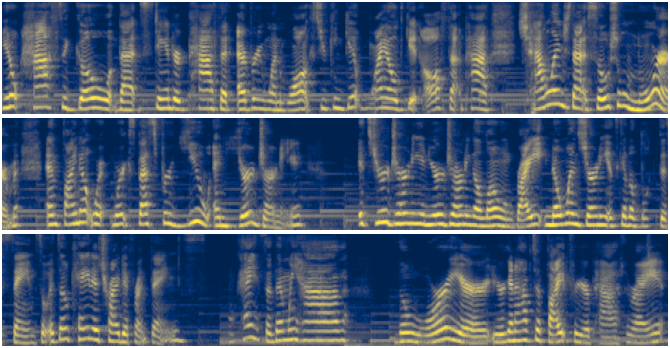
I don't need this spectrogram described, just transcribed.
You don't have to go that standard path that everyone walks. You can get wild, get off that path, challenge that social norm, and find out what works best for you and your journey it's your journey and your journey alone, right? No one's journey is going to look the same. So it's okay to try different things. Okay, so then we have the warrior. You're going to have to fight for your path, right?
